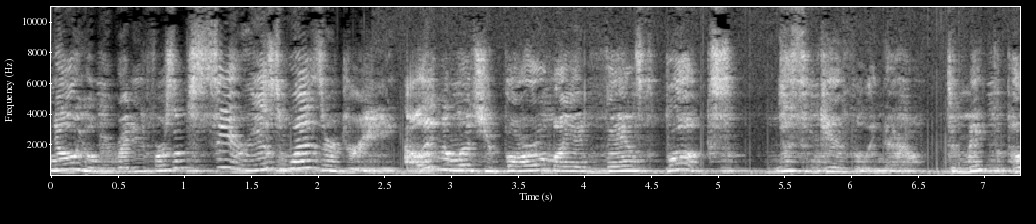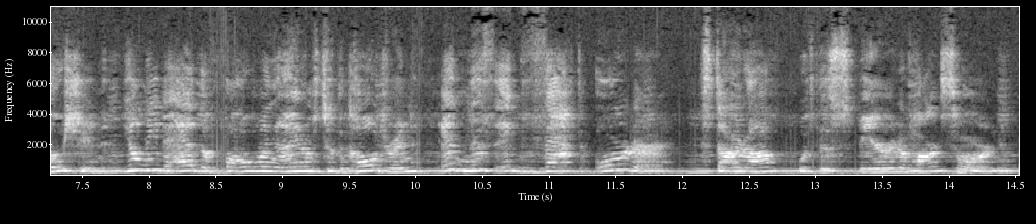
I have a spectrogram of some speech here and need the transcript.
know you'll be ready for some serious wizardry. I'll even let you borrow my advanced books. Listen carefully now. To make the potion, you'll need to add the following items to the cauldron in this exact order. Start off with the Spirit of Hartshorn,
